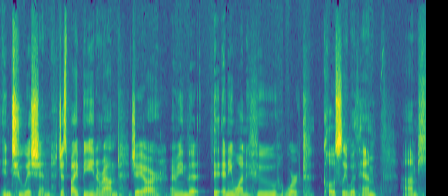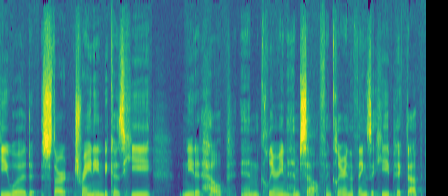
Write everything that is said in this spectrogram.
intuition just by being around JR. I mean that anyone who worked closely with him um, he would start training because he needed help in clearing himself and clearing the things that he picked up.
